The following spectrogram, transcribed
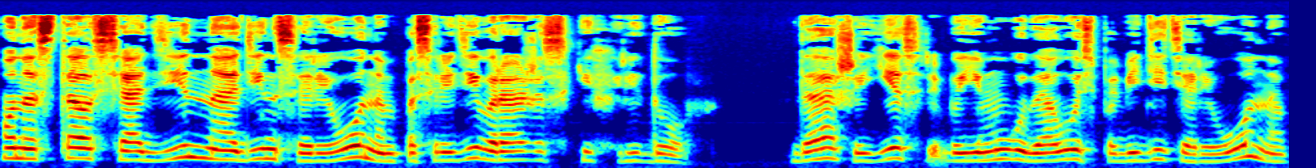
Он остался один на один с Орионом посреди вражеских рядов. Даже если бы ему удалось победить Ориона,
